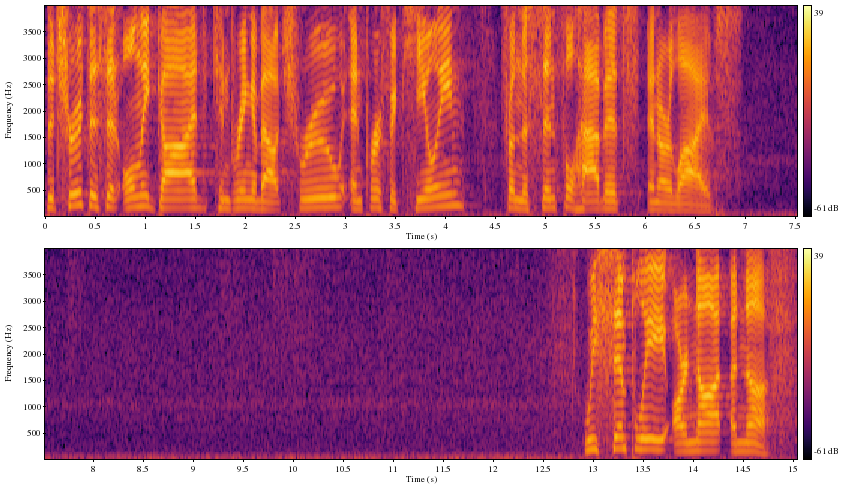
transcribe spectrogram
The truth is that only God can bring about true and perfect healing from the sinful habits in our lives. We simply are not enough.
